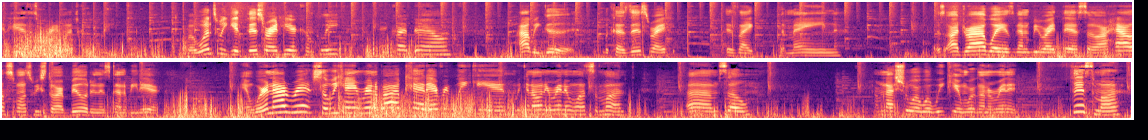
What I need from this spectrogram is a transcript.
And his is pretty much complete. But once we get this right here complete and cut down, I'll be good. Because this right is like the main our driveway is going to be right there so our house once we start building is going to be there. And we're not rich so we can't rent a bobcat every weekend. We can only rent it once a month. Um, so i'm not sure what weekend we're going to rent it this month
